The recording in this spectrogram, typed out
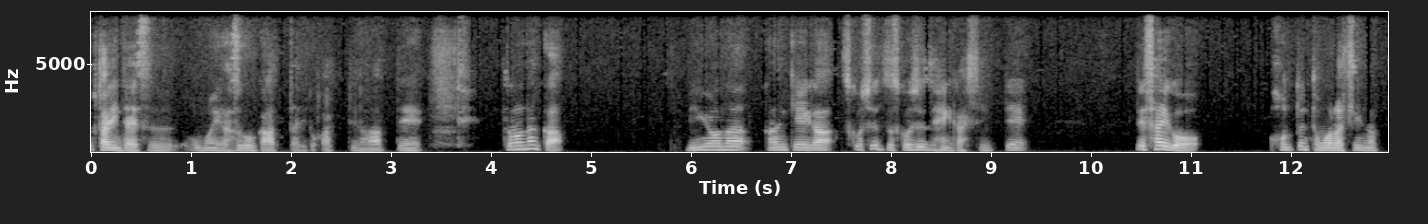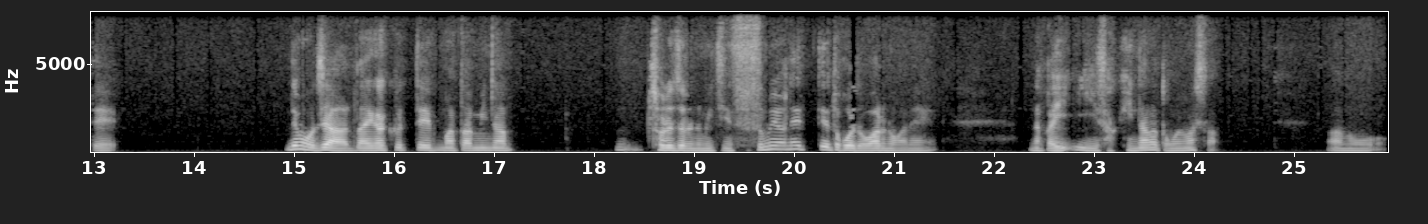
二人に対する思いがすごくあったりとかっていうのがあって、そのなんか、微妙な関係が少しずつ少しずつ変化していって、で、最後、本当に友達になって、でもじゃあ大学ってまたみんなそれぞれの道に進むよねっていうところで終わるのがね、なんかいい作品だなと思いました。あの、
